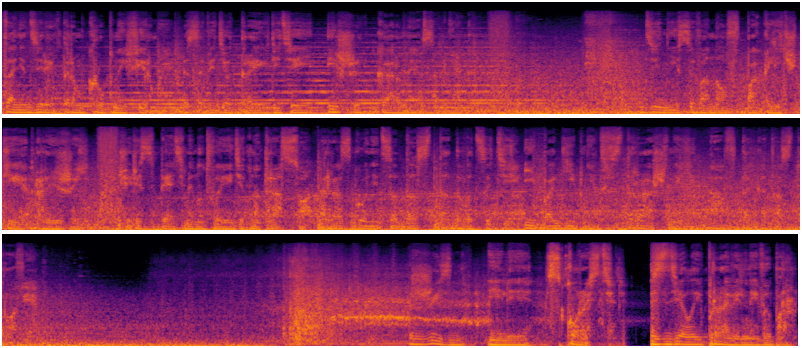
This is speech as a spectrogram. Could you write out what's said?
Станет директором крупной фирмы, заведет троих детей и шикарный особняк. Денис Иванов по кличке Рыжий. Через пять минут выйдет на трассу, разгонится до 120 и погибнет в страшной автокатастрофе. Жизнь или скорость? Сделай правильный выбор.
